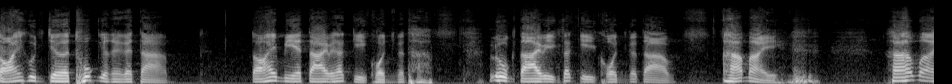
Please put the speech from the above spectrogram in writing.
ต่อให้คุณเจอทุกยังไงก็ตาม ต่อให้เมียตายไปสักกี่คนก็ตาม ลูกตายไปอีกสักกี่คนก็ตาม หาใหม่ หาใหม่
